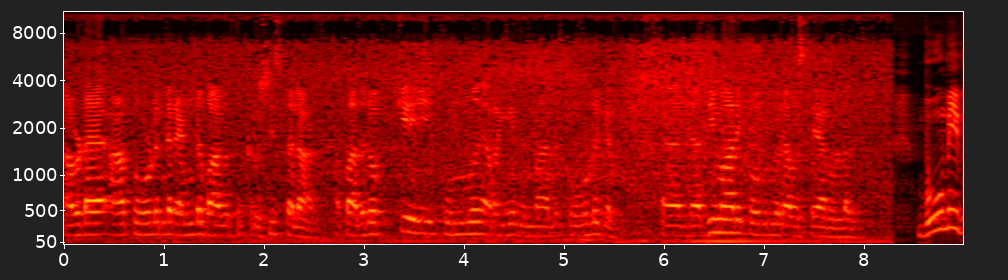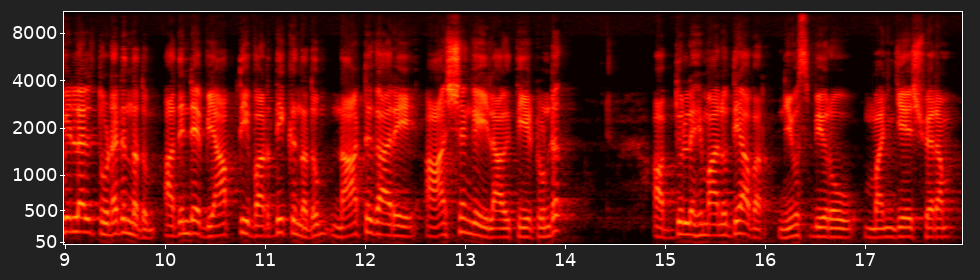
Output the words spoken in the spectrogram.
അവിടെ ആ തോടിന്റെ രണ്ട് ഭാഗത്ത് കൃഷി സ്ഥലമാണ്. അപ്പൊ അതിലൊക്കെ ഈ കുന്ന് ഇറങ്ങി നിന്നാൽ തോടുകൾ ആ, ഗതി മാറി പോകുന്ന ഒരു അവസ്ഥയാണുള്ളത് ഭൂമി വിള്ളൽ തുടരുന്നതും അതിന്റെ വ്യാപ്തി വർദ്ധിക്കുന്നതും നാട്ടുകാരെ ആശങ്കയിലാഴ്ത്തിയിട്ടുണ്ട്. Abdul Rahman Udyavar news bureau Manjeshwaram.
